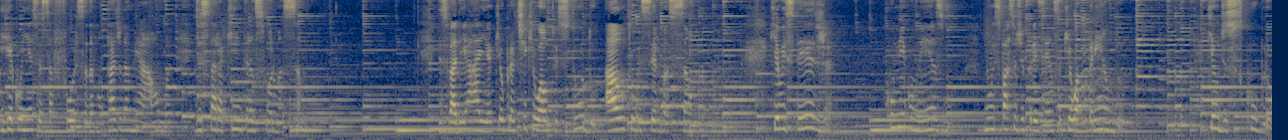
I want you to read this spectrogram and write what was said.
e reconheça essa força da vontade da minha alma de estar aqui em transformação. Esvariaia, que eu pratique o autoestudo, a autoobservação, que eu esteja comigo mesmo num espaço de presença que eu aprendo, que eu descubro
